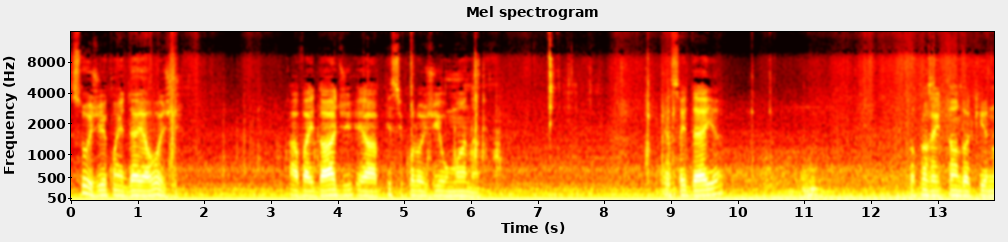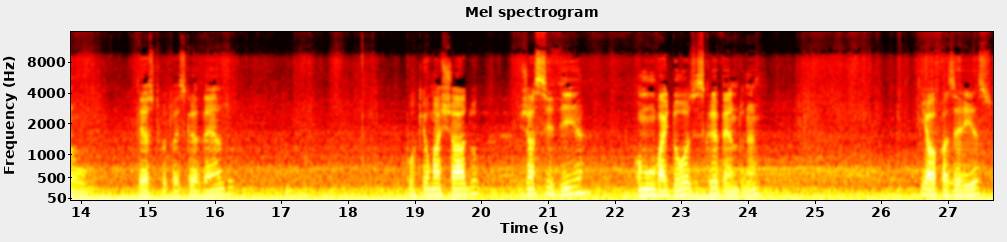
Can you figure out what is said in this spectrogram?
Surgi com a ideia hoje. A vaidade é a psicologia humana. Essa ideia estou aproveitando aqui no texto que eu estou escrevendo, porque o Machado já se via como um vaidoso escrevendo, né? E ao fazer isso,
